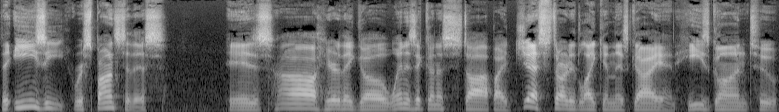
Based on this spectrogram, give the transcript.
The easy response to this is, oh, here they go. When is it going to stop? I just started liking this guy and he's gone too.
